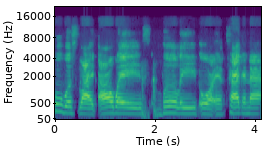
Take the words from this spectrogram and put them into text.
who was like always bullied or antagonized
